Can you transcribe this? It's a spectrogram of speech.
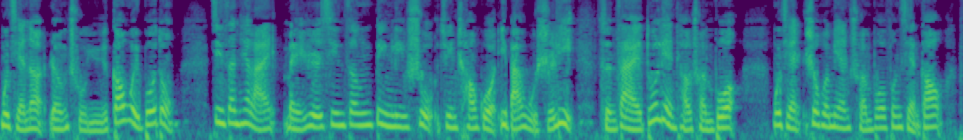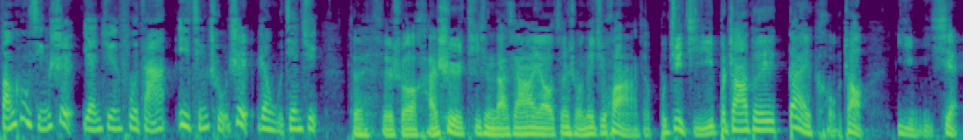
目前呢仍处于高位波动。近三天来，每日新增病例数均超过一百五十例，存在多链条传播。目前社会面传播风险高，防控形势严峻复杂，疫情处置任务艰巨。对，所以说还是提醒大家要遵守那句话，叫不聚集、不扎堆、戴口罩、一米线。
